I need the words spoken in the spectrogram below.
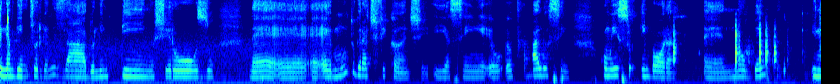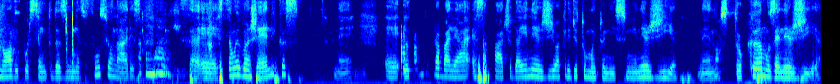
aquele ambiente organizado, limpinho, cheiroso, né? É, é, é muito gratificante e assim eu, eu, trabalho assim com isso, embora é, 99% das minhas funcionárias é, são evangélicas, né? É, eu tento trabalhar essa parte da energia, eu acredito muito nisso, em energia, né? Nós trocamos energia,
